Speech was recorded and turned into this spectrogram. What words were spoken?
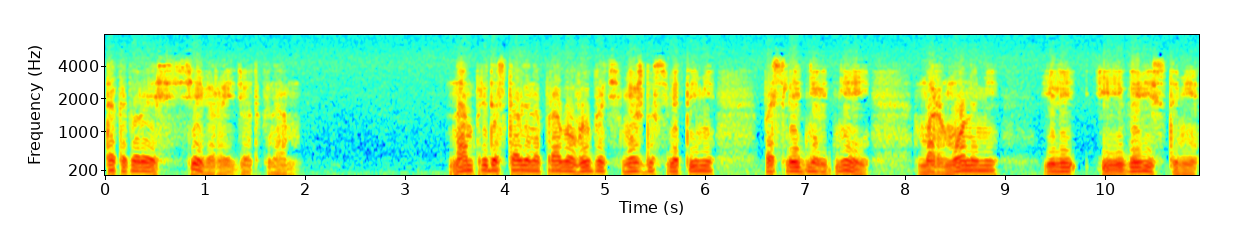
та, которая с севера идет к нам. Нам предоставлено право выбрать между святыми последних дней, мормонами или иеговистами.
